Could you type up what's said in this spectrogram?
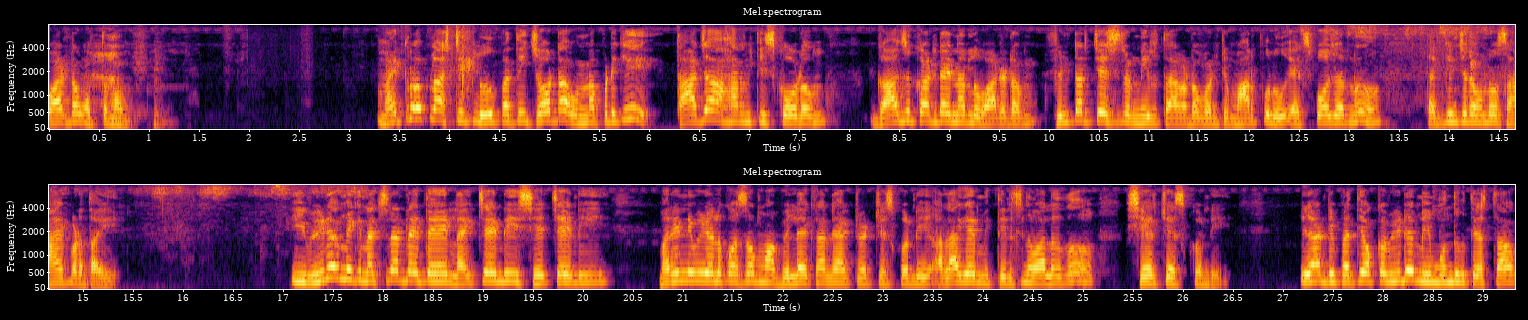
వాడటం ఉత్తమం. మైక్రో ప్లాస్టిక్లు ప్రతి చోట ఉన్నప్పటికీ తాజా ఆహారం తీసుకోవడం గాజు కంటైనర్లు వాడటం ఫిల్టర్ చేసిన నీరు తాగడం వంటి మార్పులు ఎక్స్పోజర్ను తగ్గించడంలో సహాయపడతాయి. ఈ వీడియో మీకు నచ్చినట్లయితే లైక్ చేయండి షేర్ చేయండి. మరిన్ని వీడియోల కోసం మా బెల్ ఐకాన్ని యాక్టివేట్ చేసుకోండి. అలాగే మీకు తెలిసిన వాళ్ళతో షేర్ చేసుకోండి. ఇలాంటి ప్రతి ఒక్క వీడియో మీ ముందుకు తెస్తాం.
